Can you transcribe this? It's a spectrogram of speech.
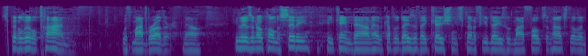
Spent a little time with my brother. Now, he lives in Oklahoma City. He came down, had a couple of days of vacation, spent a few days with my folks in Huntsville, and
